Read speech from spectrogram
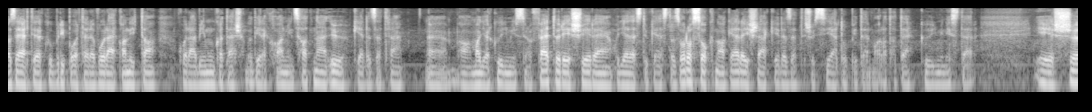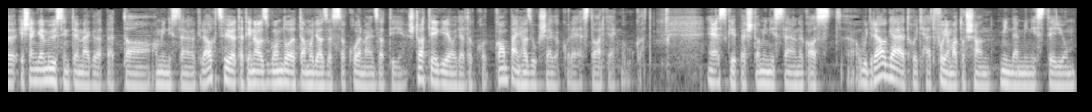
az RTL Klub riportere Vorák Anita, korábbi munkatársunk a Direkt 36-nál, ő kérdezett rá a magyar külügyminisztérium feltörésére, hogy jeleztük ezt az oroszoknak, erre is rákérdezett, és hogy Szijjártó Péter maradhat-e külügyminiszter. És, és engem őszintén meglepett a, a miniszterelnök reakciója, tehát én azt gondoltam, hogy az lesz a kormányzati stratégia, hogy hát akkor kampányhazugság, akkor ehhez tartják magukat. Ehhez képest a miniszterelnök azt úgy reagált, hogy hát folyamatosan minden minisztérium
